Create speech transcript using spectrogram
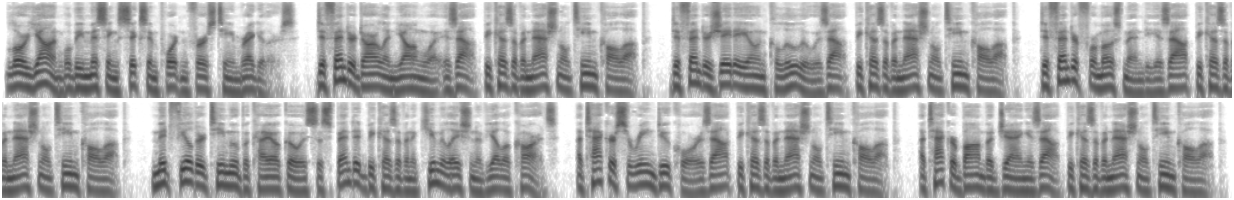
Lorient will be missing six important first team regulars. Defender Darlin Yongwa is out because of a national team call up. Defender Gedeon Kalulu is out because of a national team call up. Defender Formose Mendy is out because of a national team call up. Midfielder Tiémoué Bakayoko is suspended because of an accumulation of yellow cards. Attacker Sirine Doucouré is out because of a national team call up. Attacker Bamba Dieng is out because of a national team call up.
